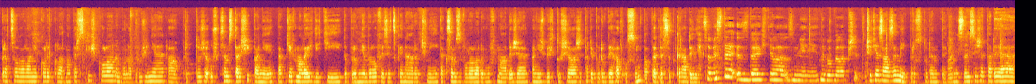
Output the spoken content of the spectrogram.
pracovala několik let na mateřské škole nebo na družině a protože už jsem starší paní, tak těch malých dětí to pro mě bylo fyzicky náročné, tak jsem zvolila domov mládeže, aniž bych tušila, že tady budu běhat 8 pater 10 krát denně. Co byste zde chtěla změnit nebo vylepšit? Určitě zázemí pro studenty. Ale myslím, Myslím si, že tady je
